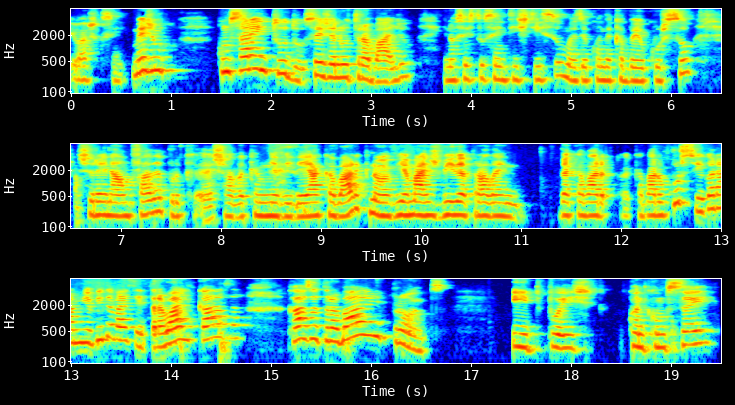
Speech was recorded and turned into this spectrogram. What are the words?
eu acho que sim. Mesmo começar em tudo, seja no trabalho, e não sei se tu sentiste isso, mas eu quando acabei o curso chorei na almofada porque achava que a minha vida ia acabar, que não havia mais vida para além de acabar, acabar o curso, e agora a minha vida vai ser trabalho, casa, casa, trabalho, pronto. E depois, quando comecei,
